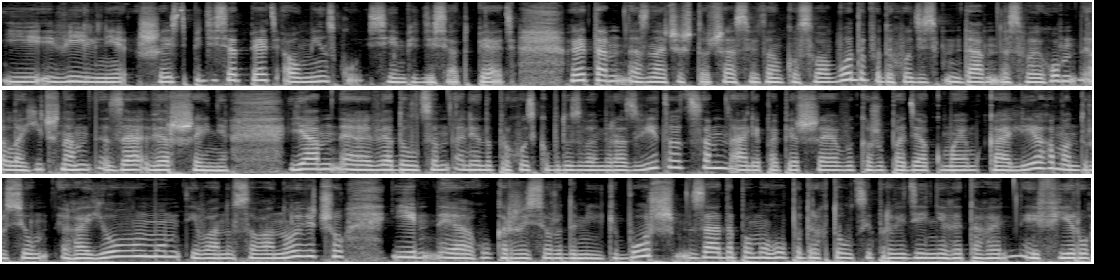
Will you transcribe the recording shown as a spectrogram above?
і вільні 655 а ў мінску 755 гэта значыць што час світанку свабоды падыходзіць да свайго лагічна завяршэння я вядоўца Алена прыходзька буду з вами развітвацца але па-першае выкажу падзяку маім калегам андрусю гаёваму ивану савановичу і гукарэжысёру дамінікі борш за дапамогу падрыхтоўцы правядзення гэтага эфіру.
